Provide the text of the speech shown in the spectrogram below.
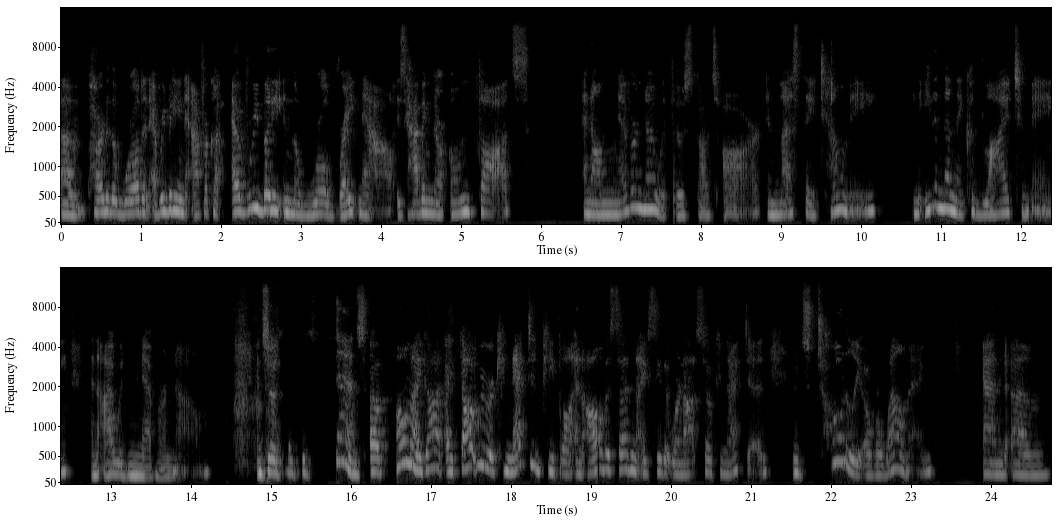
um, part of the world, and everybody in Africa, everybody in the world right now is having their own thoughts. And I'll never know what those thoughts are unless they tell me. And even then, they could lie to me, and I would never know. And so it's like this sense of, oh my God, I thought we were connected people, and all of a sudden I see that we're not so connected. And it's totally overwhelming. And um,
